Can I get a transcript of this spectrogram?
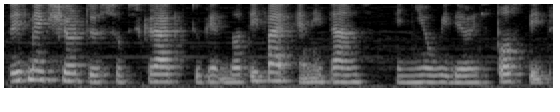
please make sure to subscribe to get notified anytime a new video is posted.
